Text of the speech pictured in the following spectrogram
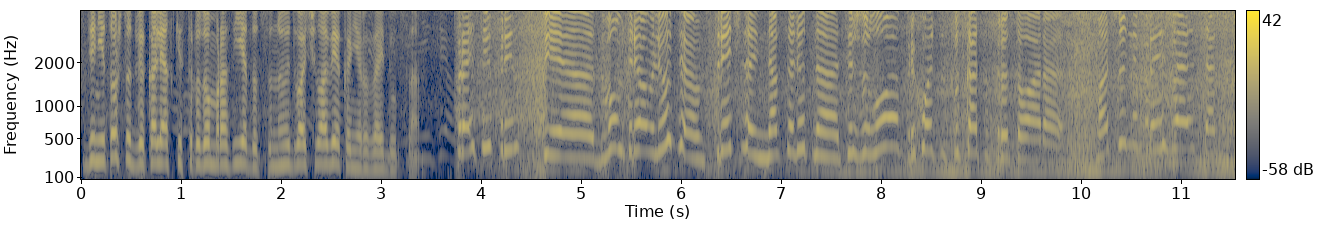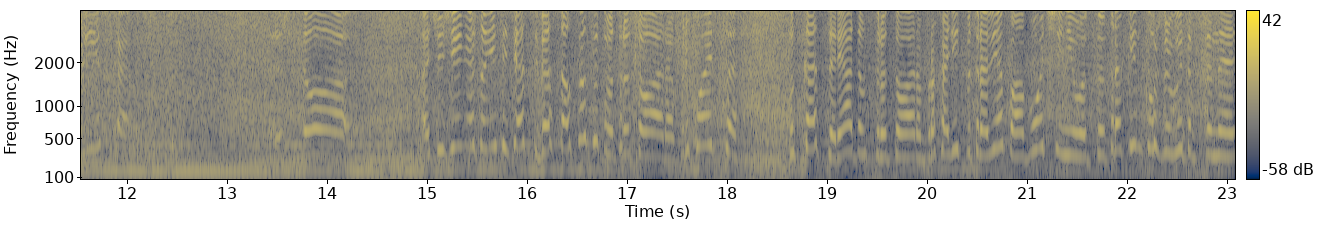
где не то, что две коляски с трудом разъедутся, но и два человека не разойдутся. Пройти, в принципе, двум-трем людям встречно абсолютно тяжело. Приходится спускаться с тротуара. Машины проезжают так близко, что ощущение, что они сейчас тебя столкнут с этого тротуара. Приходится спускаться рядом с тротуаром, проходить по траве, по обочине. Вот тропинка уже вытоптанная.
